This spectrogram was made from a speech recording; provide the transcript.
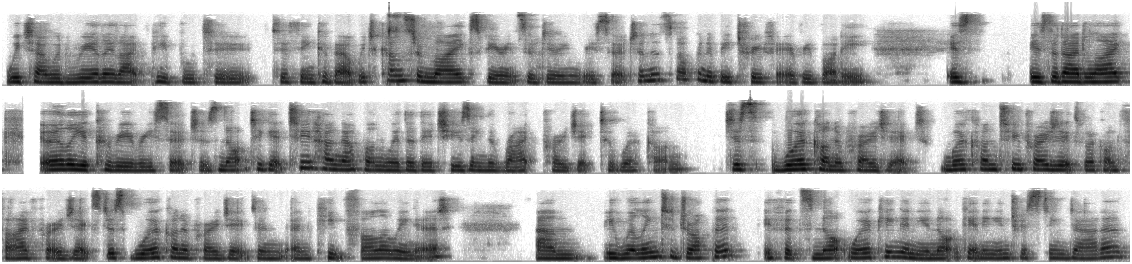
which I would really like people to, to think about, which comes from my experience of doing research, and it's not going to be true for everybody, is, is that I'd like earlier career researchers not to get too hung up on whether they're choosing the right project to work on. Just work on a project, work on two projects, work on five projects, just work on a project and, and keep following it um, be willing to drop it if it's not working and you're not getting interesting data.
